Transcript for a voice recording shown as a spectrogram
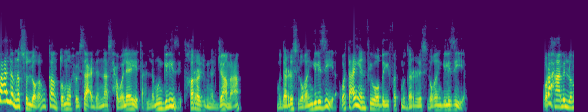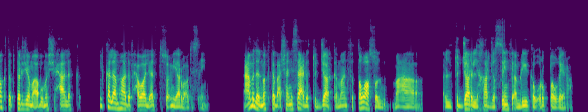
فعلم نفسه اللغة وكان طموحه يساعد الناس حواليه يتعلموا إنجليزي. تخرج من الجامعة مدرس لغة إنجليزية وتعين في وظيفة مدرس لغة إنجليزية. وراح أعمل له مكتب ترجمة. أبو مشي حالك. الكلام هذا في حوالي 1994 عمل المكتب عشان يساعد التجار كمان في التواصل مع التجار اللي خارج الصين في أمريكا وأوروبا وغيرها.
